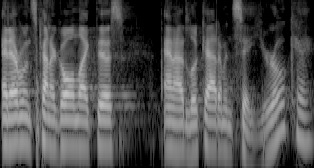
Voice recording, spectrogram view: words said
and everyone's kind of going like this. And I'd look at them and say, You're okay.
